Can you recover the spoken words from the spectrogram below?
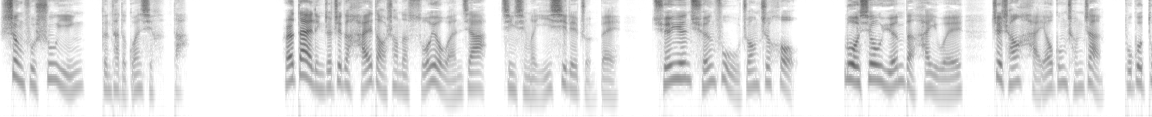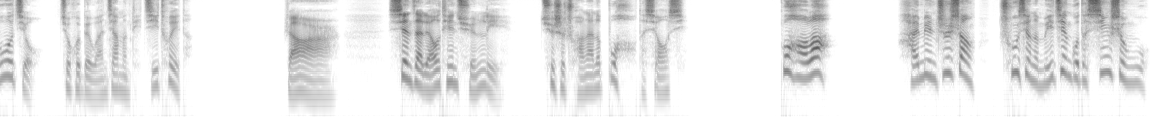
胜负输赢跟他的关系很大。而带领着这个海岛上的所有玩家进行了一系列准备，全员全副武装之后，洛修原本还以为这场海妖攻城战不过多久。就会被玩家们给击退的。然而，现在聊天群里却是传来了不好的消息。不好了，海面之上出现了没见过的新生物，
